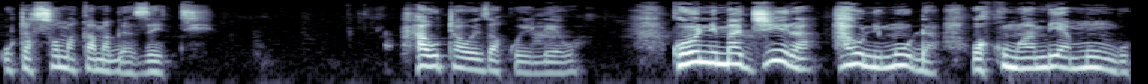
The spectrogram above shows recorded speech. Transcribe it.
utasoma kama gazeti hautaweza kuelewa. Kwa hiyo ni majira au ni muda wa kumwambia mungu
